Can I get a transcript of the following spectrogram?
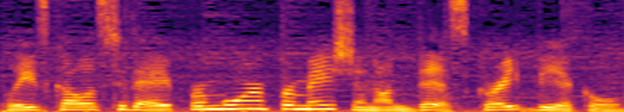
Please call us today for more information on this great vehicle.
